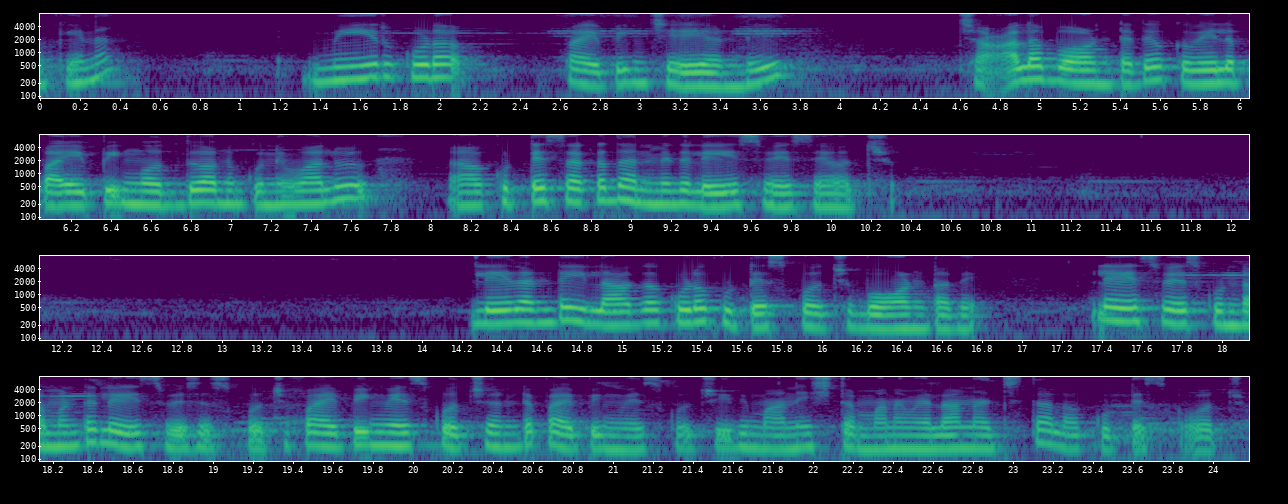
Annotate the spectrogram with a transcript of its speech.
ఓకేనా? మీరు కూడా పైపింగ్ చేయండి. చాలా బాగుంటుంది. ఒకవేళ పైపింగ్ వద్దు అనుకునే వాళ్ళు కుట్టేశాక దాని మీద లేస్ వేసేయచ్చు. లేదంటే ఇలాగా కూడా కుట్టేసుకోవచ్చు. బాగుంటుంది. లేస్ వేసుకుంటామంటే లేస్ వేసేసుకోవచ్చు. పైపింగ్ వేసుకోవచ్చు అంటే పైపింగ్ వేసుకోవచ్చు. ఇది మన ఇష్టం. మనం ఎలా నచ్చితే అలా కుట్టేసుకోవచ్చు.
